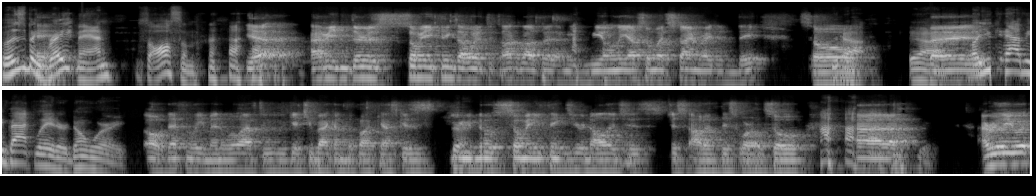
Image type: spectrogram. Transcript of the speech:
well, this has been hey. great, man. It's awesome. yeah. I mean, there's so many things I wanted to talk about, but I mean, we only have so much time right in the day. So, yeah. Yeah. But, well, you can have me back later. Don't worry. Oh, definitely, man. We'll have to get you back on the podcast because sure. you know so many things. Your knowledge is just out of this world. So uh, I really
